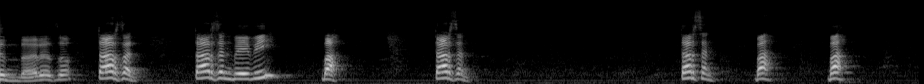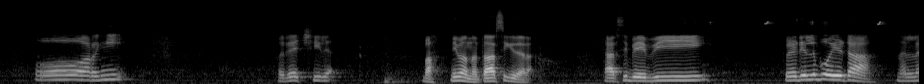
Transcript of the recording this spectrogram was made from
എന്താ രസം? Tarzan Tarzan baby. ബാ. ടാർസൻ ടാർസൻ ബാ. ബാ. ഓ ഉറങ്ങി. ഒരു രക്ഷയില്ല. ബാ നീ വന്നോ ടാർസിക്ക് തരാം. ടാർസി ബേബി പേടിയെല്ലാം പോയിട്ടാ നല്ല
